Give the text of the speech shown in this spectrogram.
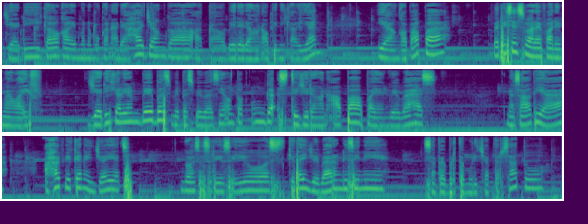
Jadi kalau kalian menemukan ada hal janggal atau beda dengan opini kalian Ya nggak apa-apa. But this is what I found in my life jadi kalian bebas-bebas-bebasnya untuk enggak setuju dengan apa-apa yang gue bahas. Nah saat ya, I hope you can enjoy it. Gak usah serius-serius, kita enjoy bareng di sini. Sampai bertemu di chapter 1.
